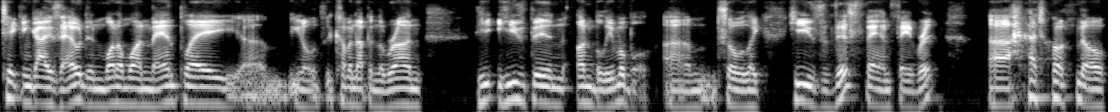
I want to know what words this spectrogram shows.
taking guys out in one-on-one man play um you know coming up in the run. He he's been unbelievable. Um so like he's this fan favorite. Uh i don't know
